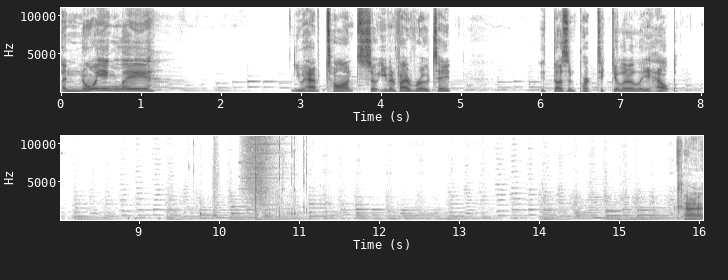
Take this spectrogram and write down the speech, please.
Annoyingly, you have taunt, so even if I rotate, it doesn't particularly help. Okay.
